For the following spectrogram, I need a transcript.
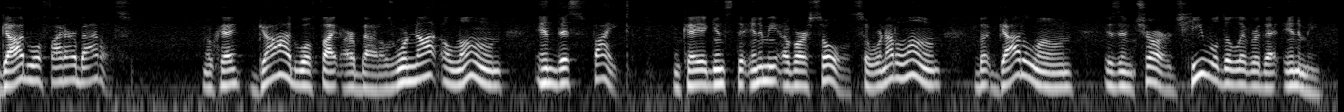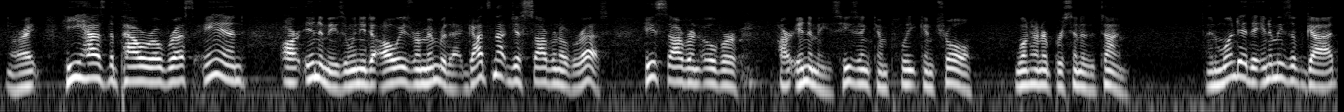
God will fight our battles. Okay? God will fight our battles. We're not alone in this fight, okay, against the enemy of our souls. So we're not alone, but God alone is in charge. He will deliver that enemy, all right? He has the power over us and our enemies, and we need to always remember that. God's not just sovereign over us, He's sovereign over our enemies. He's in complete control 100% of the time. And one day, the enemies of God,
